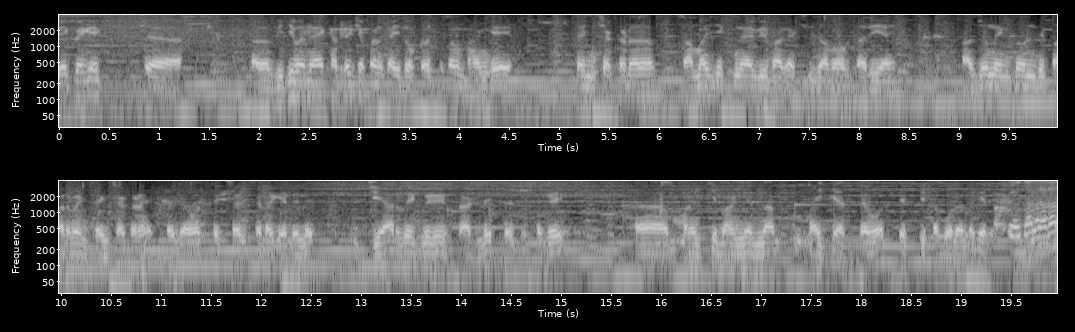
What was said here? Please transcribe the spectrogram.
वेगवेगळे च- विधी व न्याय खात्याचे पण काही लोक होते पण भांगे त्यांच्याकडं सामाजिक न्याय विभागाची जबाबदारी आहे. अजून एक दोन डिपार्टमेंट त्यांच्याकडे आहेत. त्याच्यावर ते चर्चेला गेलेले जी आर वेगवेगळे काढले त्याचे सगळे माहिती भांगेंना माहिती असल्यावर तेच तिथं बोलायला गेले. दादा,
